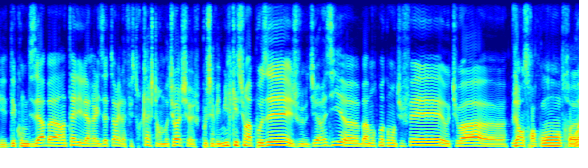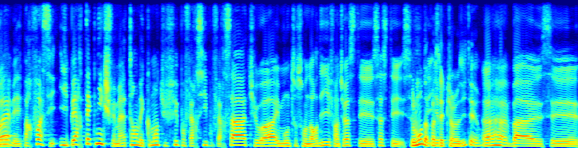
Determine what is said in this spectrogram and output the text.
Euh, et dès qu'on me disait, ah bah, un tel, il est réalisateur, il a fait ce truc-là, j'étais en mode, tu vois, j'avais mille questions à poser, et je me dis, ah, vas-y, euh, bah, montre-moi comment tu fais, ou tu vois. euh, Viens, on se rencontre. euh, Ouais, mais parfois c'est hyper technique. Je fais, mais attends, mais comment tu fais pour faire ci, pour faire ça, tu vois? Il monte sur son ordi. Enfin, tu vois, c'était ça, c'était. Tout le monde n'a pas cette curiosité. hein. Euh, bah, c'est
